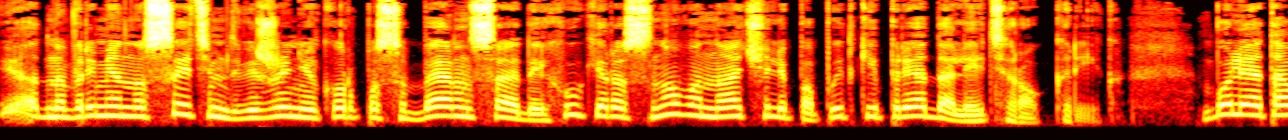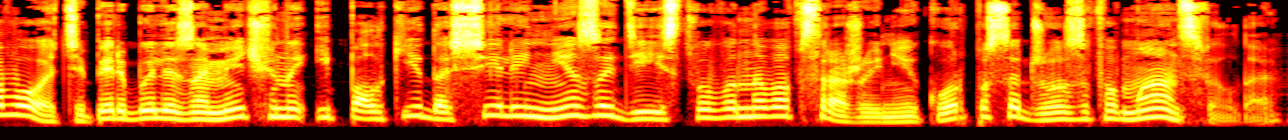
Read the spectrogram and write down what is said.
И одновременно с этим движение корпуса Бернсайда и Хукера снова начали попытки преодолеть Рок-Крик. Более того, теперь были замечены и полки доселе не задействованного в сражении корпуса Джозефа Мансфилда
